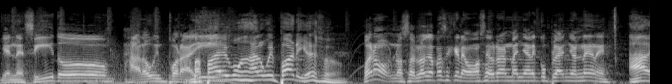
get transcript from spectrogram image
Viernesito, Halloween por ahí. ¿Vas para algún Halloween party eso? Bueno, nosotros lo que pasa es que le vamos a celebrar mañana el cumpleaños al nene. Ah,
